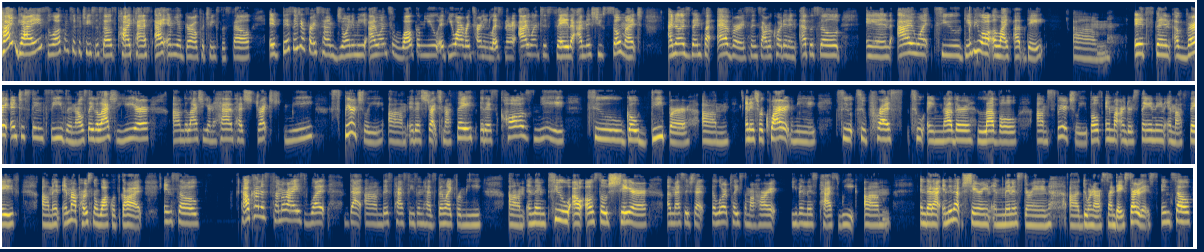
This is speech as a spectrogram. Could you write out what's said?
Hi, guys. Welcome to Patrice LaSalle's podcast. I am your girl, Patrice LaSalle. If this is your first time joining me, I want to welcome you. If you are a returning listener, I want to say that I miss you so much. I know it's been forever since I recorded an episode, and I want to give you all a life update. Um, it's been a very interesting season. I would say the last year um, the last year and a half has stretched me spiritually. Um, it has stretched my faith. It has caused me to go deeper, um, and it's required me to to press to another level um, spiritually, both in my understanding and my faith, um, and in my personal walk with God. And so, I'll kind of summarize what that um, this past season has been like for me. Um, and then, two, I'll also share a message that the Lord placed in my heart even this past week. Um, and that I ended up sharing and ministering uh, during our Sunday service. And so,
